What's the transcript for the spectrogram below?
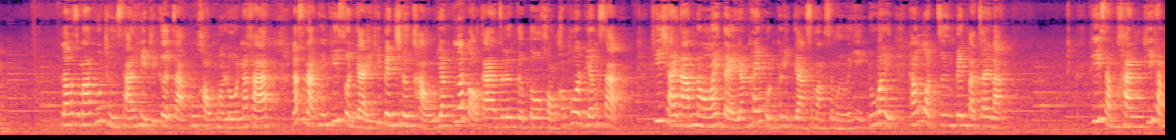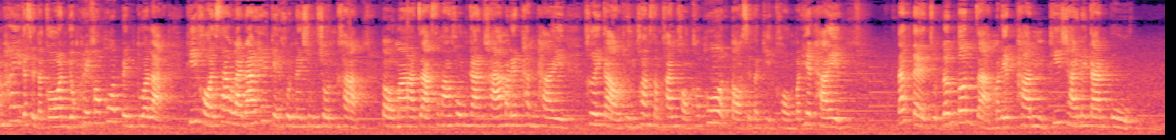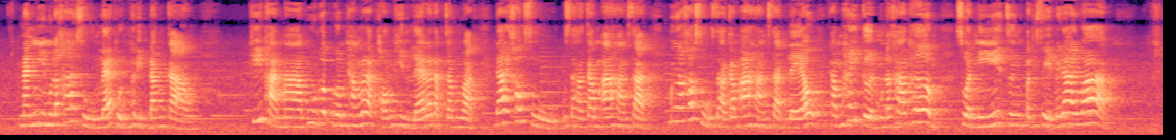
เราจะมาพูดถึงสาเหตุที่เกิดจากภูเขาหัวโล้นนะคะ ลักษณะพื้นที่ส่วนใหญ่ที่เป็นเชิงเขายังเอื้อต่อการเจริญเติบโตของข้าวโพดเลี้ยงสัตว์ที่ใช้น้ำน้อย แต่ยังให้ผลผลิตอย่างสม่ำเสมออีกด้วย ทั้งหมดจึงเป็นปัจจัยหลัก ที่สำคัญที่ทำให้เกษตรกรยกให้ข้าวโพดเป็นตัวหลัก ที่คอยสร้างรายได้ให้แก่คนในชุมชนค่ะ ต่อมาจากสมาคมการค้าเมล็ดพันธุ์ไทย เคยกล่าวถึงความสำคัญของข้าวโพดต่อเศรษฐกิจของประเทศไทย ตั้งแต่จุดเริ่มต้นจากเมล็ดพันธุ์ที่ใช้ในการปลูก นั้นมีมูลค่าสูงและผลผลิตดังกล่าว ที่ผ่านมาผู้รวบรวมทั้งระดับท้องถิ่นและระดับจังหวัดได้เข้าสู่อุตสาหกรรมอาหารสัตว์ เมื่อเข้าสู่อุตสาหกรรมอาหารสัตว์แล้วทำให้เกิดมูลค่าเพิ่ม ส่วนนี้จึงปฏิเสธไม่ได้ว่า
